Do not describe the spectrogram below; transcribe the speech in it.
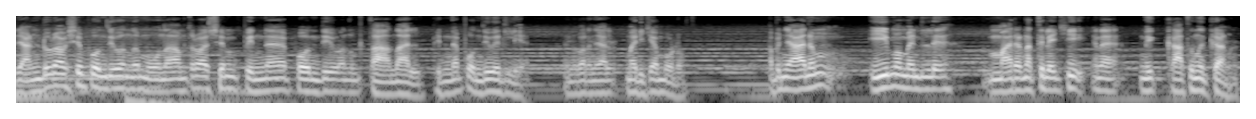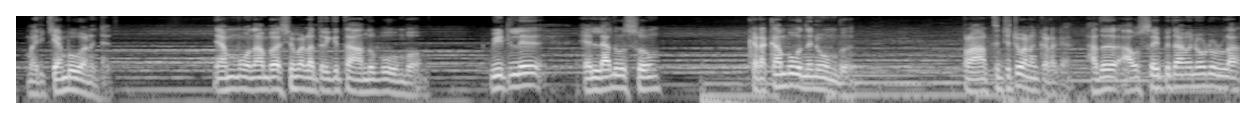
രണ്ടു പ്രാവശ്യം പൊന്തി വന്ന് മൂന്നാമത്തെ പ്രാവശ്യം പിന്നെ പൊന്തി വന്ന് താന്നാൽ പിന്നെ പൊന്തി വരില്ല എന്ന് പറഞ്ഞാൽ മരിക്കാൻ പോടും അപ്പം ഞാനും ഈ മൊമെന്റിൽ മരണത്തിലേക്ക് ഇങ്ങനെ കാത്തു നിൽക്കുകയാണ് മരിക്കാൻ പോവുകയാണ് ഞാൻ. ഞാൻ മൂന്നാം പ്രാവശ്യം വെള്ളത്തിലേക്ക് താന്നു പോകുമ്പോൾ വീട്ടിൽ എല്ലാ ദിവസവും കിടക്കാൻ പോകുന്നതിന് മുമ്പ് പ്രാർത്ഥിച്ചിട്ട് വേണം കിടക്കാൻ. അത് ഔസൈ പിതാവിനോടുള്ള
